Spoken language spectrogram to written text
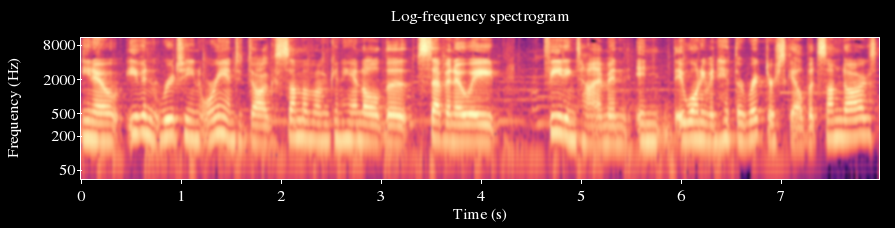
You know, even routine oriented dogs, some of them can handle the 708 feeding time and, and it won't even hit the Richter scale, but some dogs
